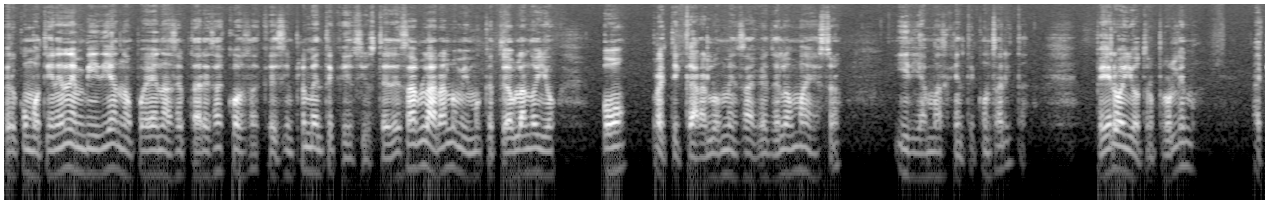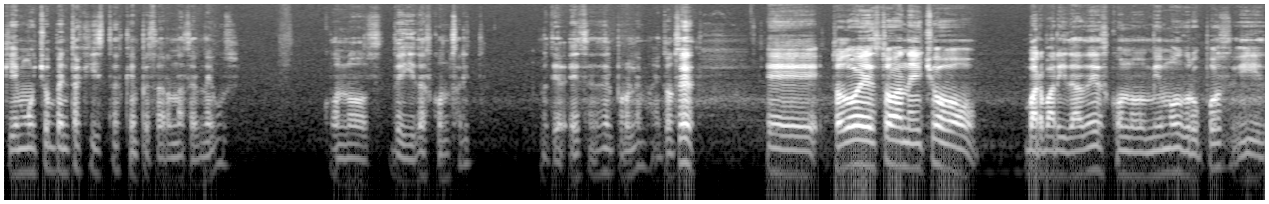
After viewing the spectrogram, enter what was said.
Pero como tienen envidia no pueden aceptar esas cosas, que simplemente que si ustedes hablaran lo mismo que estoy hablando yo o practicaran los mensajes de los maestros, iría más gente con Sarita. Pero hay otro problema. Aquí hay muchos ventajistas que empezaron a hacer negocio con los de idas con Sarita. Ese es el problema. Entonces, eh, todo esto han hecho barbaridades con los mismos grupos y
